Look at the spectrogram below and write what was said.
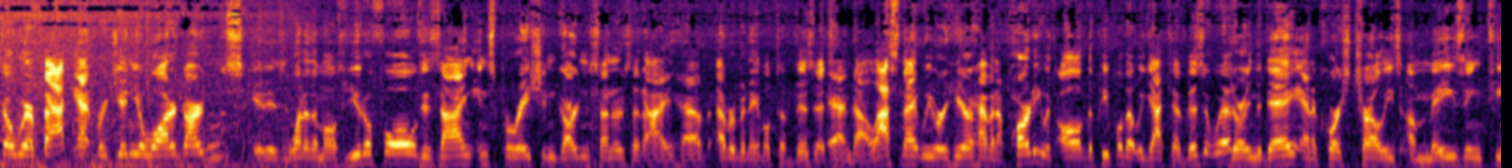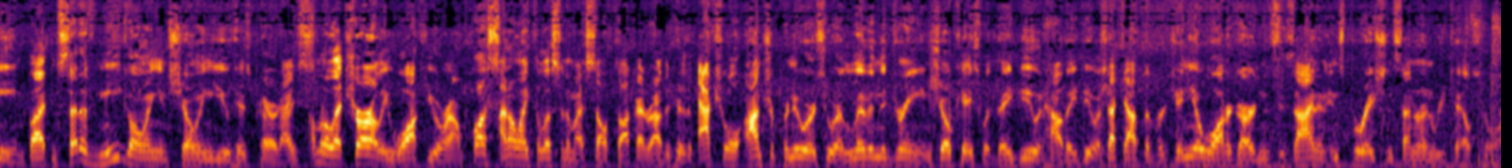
So we're back at Virginia Water Gardens. It is one of the most beautiful design inspiration garden centers that I have ever been able to visit. And uh, last night we were here having a party with all of the people that we got to visit with during the day, and of course Charlie's amazing team. But instead of me going and showing you his paradise, I'm gonna let Charlie walk you around. Plus, I don't like to listen to my self-talk. I'd rather hear the actual entrepreneurs who are living the dream showcase what they do and how they do it. Check out the Virginia Water Gardens Design and Inspiration Center and Retail Store. You've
